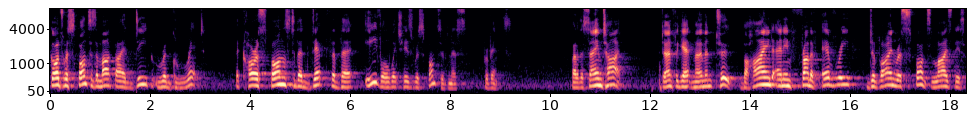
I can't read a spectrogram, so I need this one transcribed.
God's responses are marked by a deep regret that corresponds to the depth of the evil which his responsiveness prevents. But at the same time, don't forget moment two. Behind and in front of every divine response lies this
